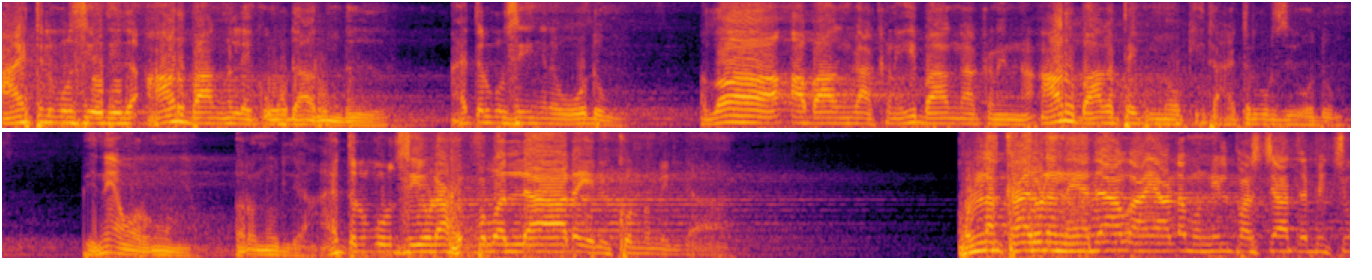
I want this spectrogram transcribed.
ആയത്തിൽ കുറിച്ച് എഴുതിയത് ആറ് ഭാഗങ്ങളിലേക്ക് ഓടാറുണ്ട് ആയത്തിൽ കുറിച്ച് ഇങ്ങനെ ഓടും അതാ ആ ഭാഗം കാക്കണം ഈ ഭാഗം കാക്കണം എന്ന ആറ് ഭാഗത്തേക്കും നോക്കിയിട്ട് ആയത്തിൽ കുറിച്ച് ഓടും പിന്നെ ഉറങ്ങും. വേറൊന്നുമില്ല ആയത്തിൽ കുറിച്ചിയുടെ അഹിഫുള്ളല്ലാതെ എനിക്കൊന്നുമില്ല. കൊള്ളക്കാരുടെ നേതാവ് അയാളുടെ മുന്നിൽ പശ്ചാത്തപിച്ചു.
